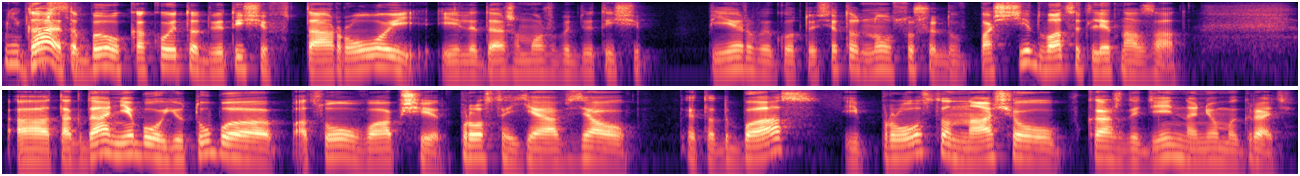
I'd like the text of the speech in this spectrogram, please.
Мне да, кажется... это был какой-то 2002 или даже, может быть, 2001 год. То есть это, ну, слушай, почти 20 лет назад. А тогда не было Ютуба от слова вообще. Просто я взял этот бас, и просто начал каждый день на нем играть.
